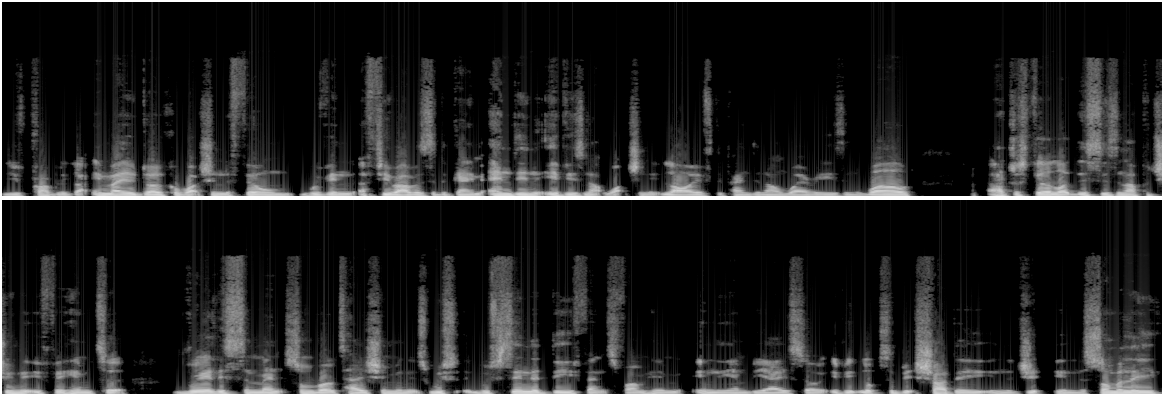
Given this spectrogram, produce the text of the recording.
You've probably got Ime Udoka watching the film within a few hours of the game ending, if he's not watching it live, depending on where he is in the world. I just feel like this is an opportunity for him to really cement some rotation minutes. We've we've seen the defense from him in the NBA. So if it looks a bit shoddy in the in the summer league,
